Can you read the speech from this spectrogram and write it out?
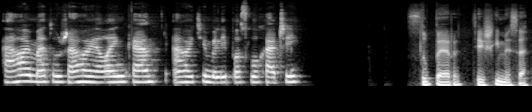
Ahoj Matúš, ahoj Jelenka, ahojte milí poslucháči. Super, tešíme sa.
